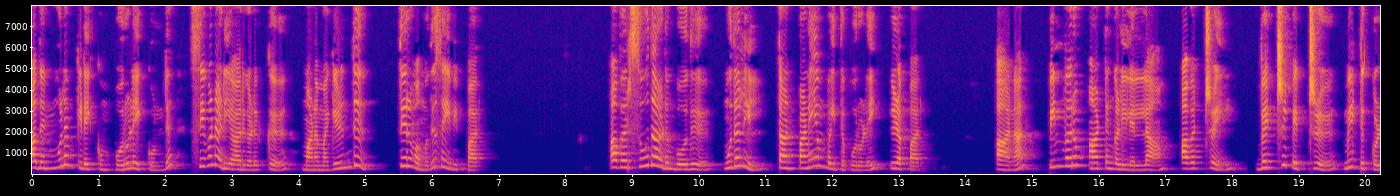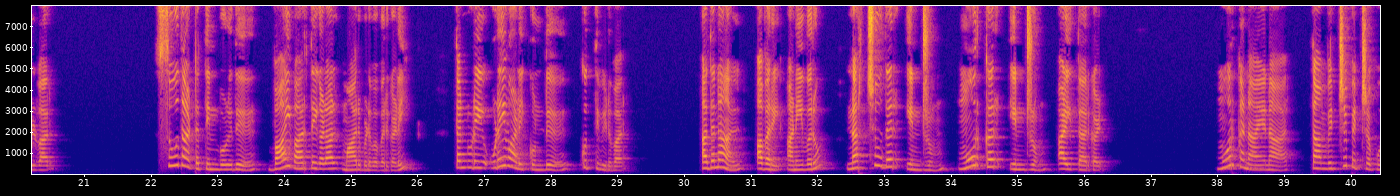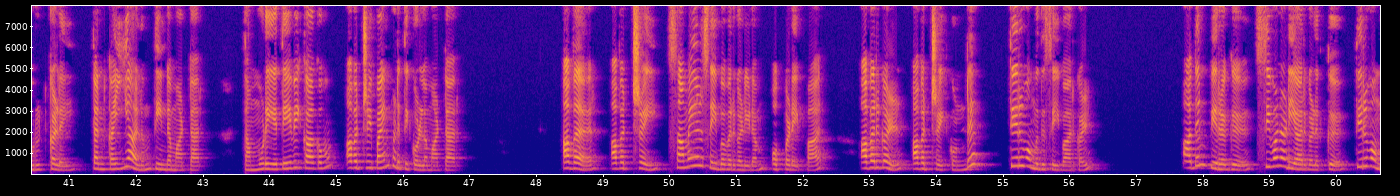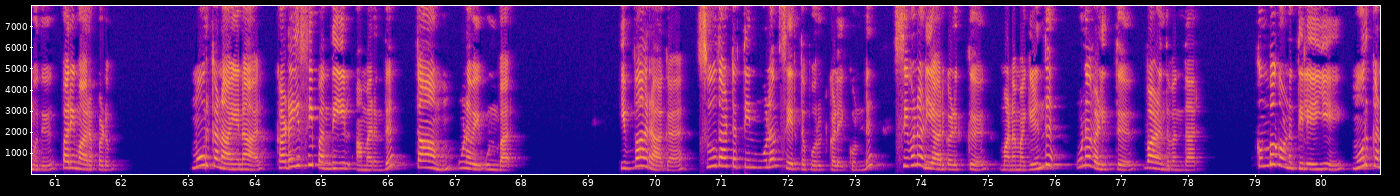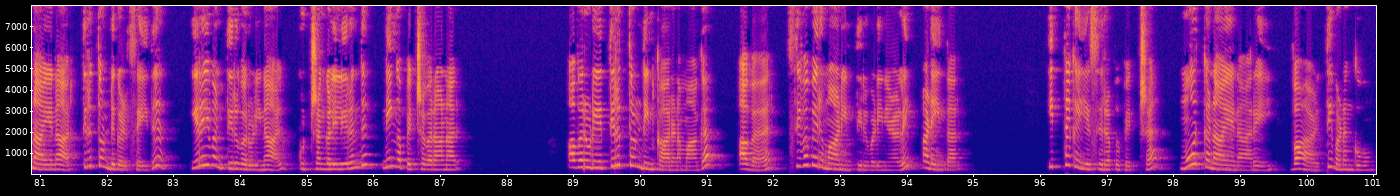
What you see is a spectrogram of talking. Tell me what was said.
அதன் மூலம் கிடைக்கும் பொருளை கொண்டு சிவனடியார்களுக்கு மனமகிழ்ந்து திருவமுது செய்விப்பார். அவர் சூதாடும்போது முதலில் தான் பணயம் வைத்த பொருளை இழப்பார். ஆனால் பின்வரும் ஆட்டங்களிலெல்லாம் அவற்றை வெற்றி பெற்று மீட்டுக் கொள்வார் சூதாட்டத்தின் பொழுது வாய் வார்த்தைகளால் மாறுபடுபவர்களை தன்னுடைய உடைவாளைக் கொண்டு குத்திவிடுவார். அதனால் அவரை அனைவரும் நற்சூதர் என்றும் மூர்க்கர் என்றும் அழைத்தார்கள். மூர்க்க நாயனார் தாம் வெற்றி பெற்ற பொருட்களை தன் கையாலும் தீண்ட மாட்டார் தம்முடைய தேவைக்காகவும் அவற்றை பயன்படுத்திக் கொள்ள மாட்டார். அவர் அவற்றை சமையல் செய்பவர்களிடம் ஒப்படைப்பார். அவர்கள் அவற்றைக் கொண்டு திருவமுது செய்வார்கள். அதன் பிறகு சிவனடியார்களுக்கு திருவமுது பரிமாறப்படும். மூர்க்கநாயனார் கடைசி பந்தியில் அமர்ந்து தாமும் உணவை உண்பார். இவ்வாறாக சூதாட்டத்தின் மூலம் சேர்த்த பொருட்களைக் கொண்டு சிவனடியார்களுக்கு மனமகிழ்ந்து உணவளித்து வாழ்ந்து வந்தார். கும்பகோணத்திலேயே மூர்க்கநாயனார் திருத்தொண்டுகள் செய்து இறைவன் திருவருளினால் குற்றங்களிலிருந்து நீங்க பெற்றவரானார். அவருடைய திருத்தொண்டின் காரணமாக அவர் சிவபெருமானின் திருவடி நிழலை அடைந்தார். இத்தகைய சிறப்பு பெற்ற மூர்க்கநாயனாரை வாழ்த்தி வணங்குவோம்.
